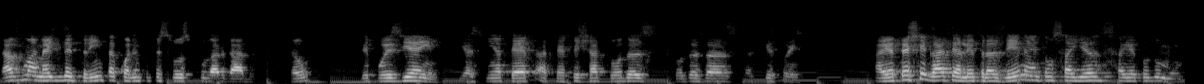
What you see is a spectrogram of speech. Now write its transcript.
dava uma média de 30 a 40 pessoas por largada. Então, depois ia indo. E assim até, até fechar todas, todas as, as questões. Aí até chegar até a letra Z, né? Então saía, saía todo mundo.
